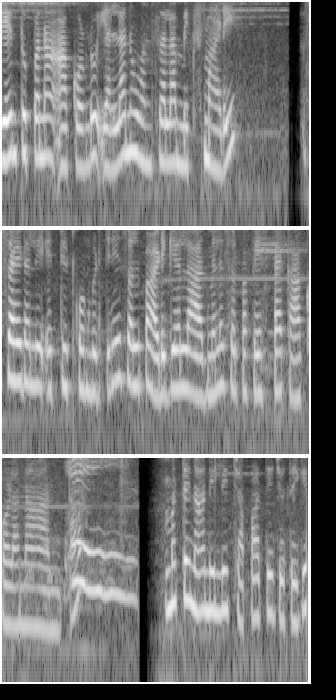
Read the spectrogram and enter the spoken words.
ಜೇನುತುಪ್ಪನ ಹಾಕ್ಕೊಂಡು ಎಲ್ಲನೂ ಒಂದು ಸಲ ಮಿಕ್ಸ್ ಮಾಡಿ ಸೈಡಲ್ಲಿ ಎತ್ತಿಟ್ಕೊಂಡು ಬಿಡ್ತೀನಿ ಸ್ವಲ್ಪ ಅಡುಗೆ ಎಲ್ಲ ಆದಮೇಲೆ ಸ್ವಲ್ಪ ಫೇಸ್ ಪ್ಯಾಕ್ ಹಾಕ್ಕೊಳ್ಳೋಣ ಅಂತ. ಮತ್ತು ನಾನಿಲ್ಲಿ ಚಪಾತಿ ಜೊತೆಗೆ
